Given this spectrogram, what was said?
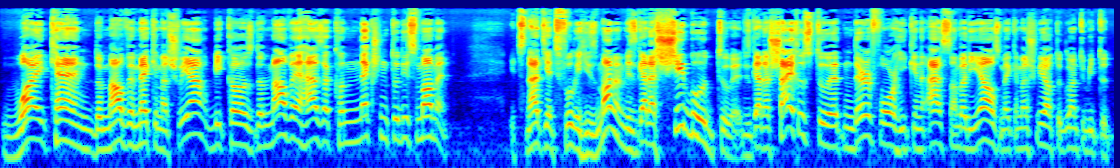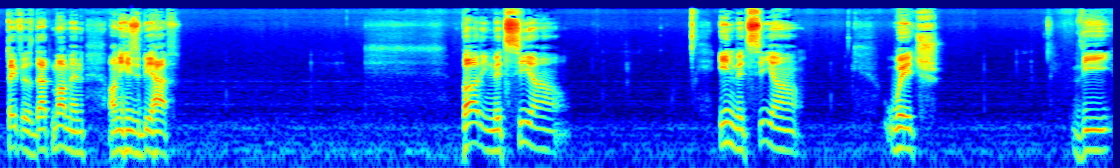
why can the malve make him a shliach? Because the malve has a connection to this moment it's not yet fully his mamim. He's got a shibud to it. He's got a shaykhus to it, and therefore he can ask somebody else, make a mashliach to go and to be to tefes that moment on his behalf. But in Metzia, in Metzia, which the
